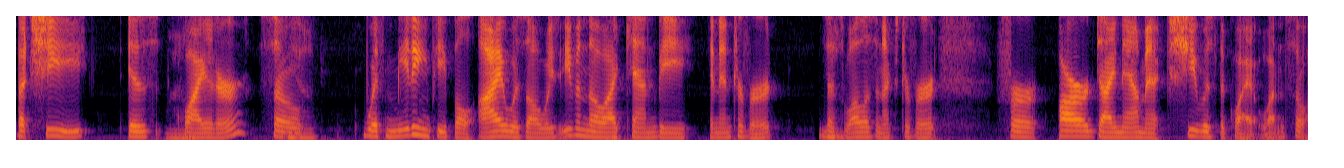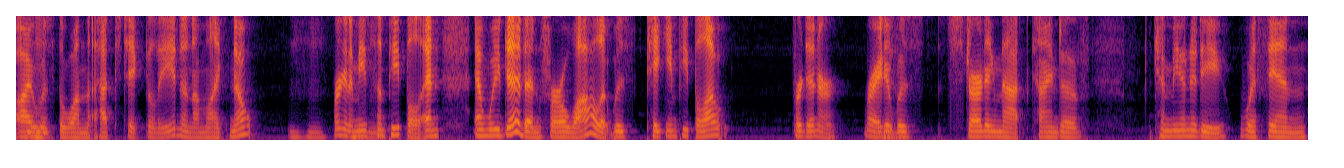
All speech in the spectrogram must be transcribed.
But she is mm. quieter. So Yeah. with meeting people, I was always even though I can be an introvert as well as an extrovert, for our dynamic, she was the quiet one. So I Mm-hmm. was the one that had to take the lead and I'm like, "Nope, mm-hmm. we're going to meet mm-hmm. some people and and we did and for a while it was taking people out for dinner right it was starting that kind of community within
